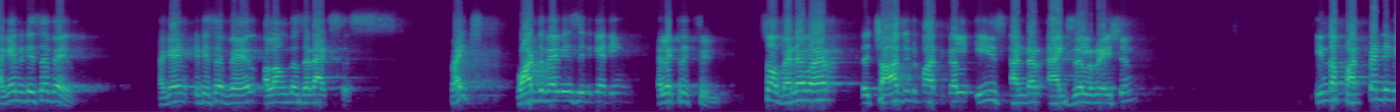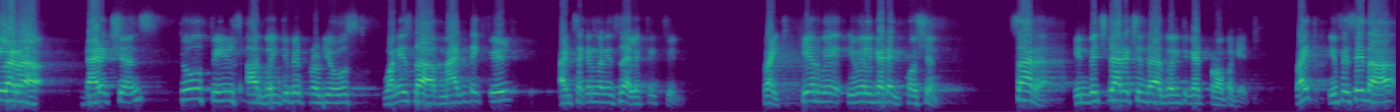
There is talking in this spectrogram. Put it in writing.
again it is a wave. Again, it is a wave along the z-axis, right? What the wave is indicating? Electric field. So whenever the charged particle is under acceleration, in the perpendicular uh, directions, two fields are going to be produced. One is the magnetic field and second one is the electric field. Right, here we, you will get a question. Sir, in which direction they are going to get propagate? Right, if you say the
